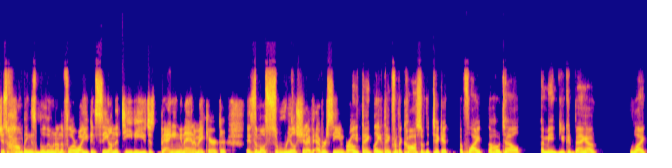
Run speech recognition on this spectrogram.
just humping this balloon on the floor while you can see on the TV he's just banging an anime character. It's the most surreal shit I've ever seen, bro. you think like you think for the cost of the ticket, the flight, the hotel, I mean, you could bang out like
